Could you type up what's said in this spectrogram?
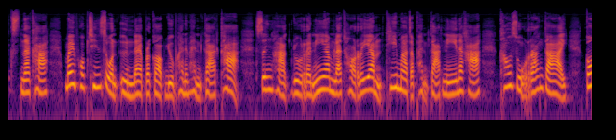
X นะคะ ไม่พบชิ้นส่วนอื่นใดประกอบอยู่ภายในแผ่นการ์ดค่ะ ซึ่งหากยูเรเนียมและทอเรียมที่มาจากแผ่นการ์ดนี้นะคะ เข้าสู่ร่างกาย ก็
